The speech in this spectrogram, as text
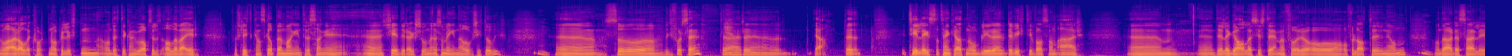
nå er alle kortene oppe i luften, og dette kan gå absolutt alle veier. For slikt kan skape mange interessante eh, kjedereaksjoner som ingen har oversikt over. Eh, så vi får se. Det er eh, Ja. Det, I tillegg så tenker jeg at nå blir det, det viktig hva som er eh, det legale systemet for å, å forlate unionen. Og da er det særlig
